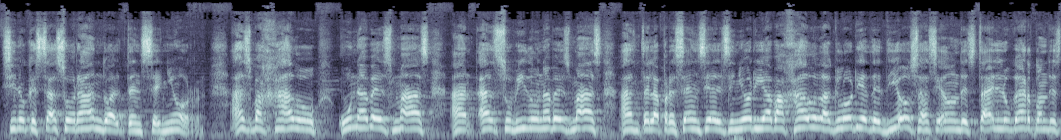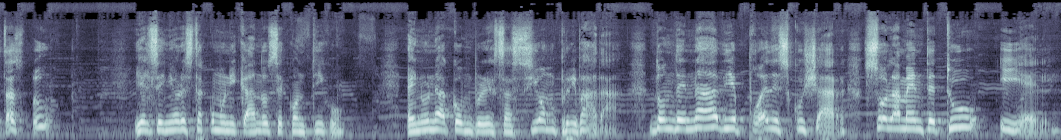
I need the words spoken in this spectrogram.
Sino que estás orando al Señor. Has bajado una vez más, has subido una vez más ante la presencia del Señor y ha bajado la gloria de Dios hacia donde está el lugar donde estás tú. Y el Señor está comunicándose contigo en una conversación privada donde nadie puede escuchar, solamente tú y Él.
